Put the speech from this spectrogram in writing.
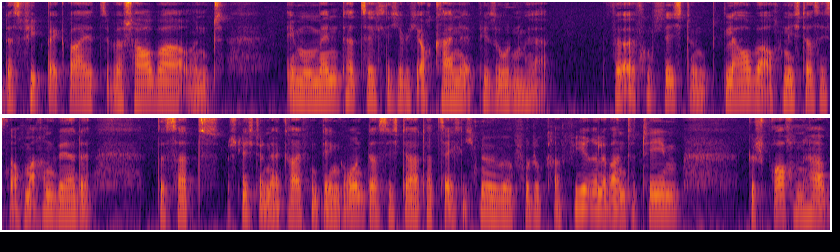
Das Feedback war jetzt überschaubar und im Moment tatsächlich habe ich auch keine Episoden mehr veröffentlicht und glaube auch nicht, dass ich es noch machen werde. Das hat schlicht und ergreifend den Grund, dass ich da tatsächlich nur über fotografierelevante Themen gesprochen habe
